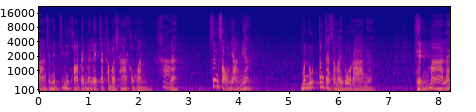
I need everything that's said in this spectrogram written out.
บางชนิดที่มีความเป็นแม่เหล็กจากธรรมชาติของมันค่ะนะซึ่งสองอย่างเนี้ยมนุษย์ตั้งแต่สมัยโบราณเนี่ยเห็นมาและ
